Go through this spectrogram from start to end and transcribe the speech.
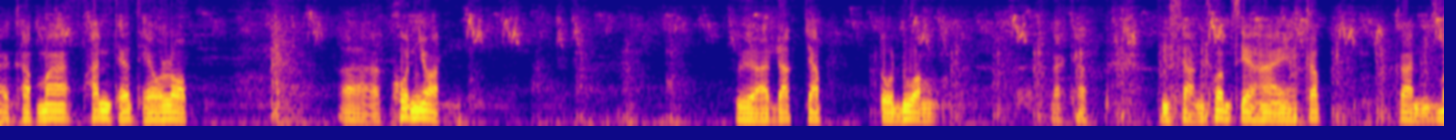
นะครับ มาพันแถวแถวรอบโคนยอด เพื่อดักจับตัวดวงนะครับที่สร้างความเสียหายกับการใบ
